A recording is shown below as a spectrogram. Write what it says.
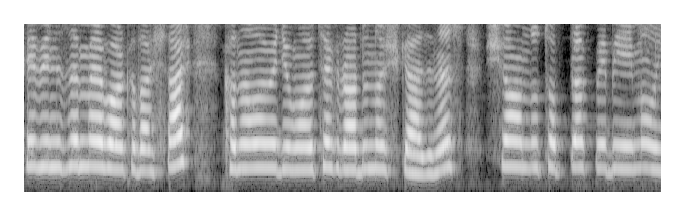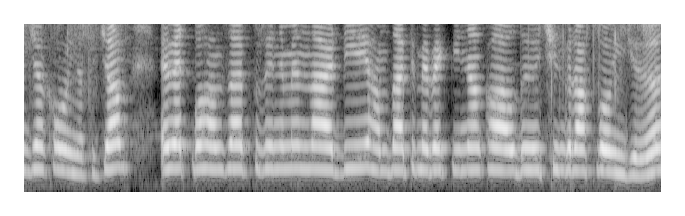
Hepinize merhaba arkadaşlar. Kanalıma videoma tekrardan hoş geldiniz. Şu anda toprak bebeğime oyuncak oynatacağım. Evet bu Hamza Alp kuzenimin verdiği Hamza Alp'in bebekliğinden kaldığı çıngıraklı oyuncağı.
